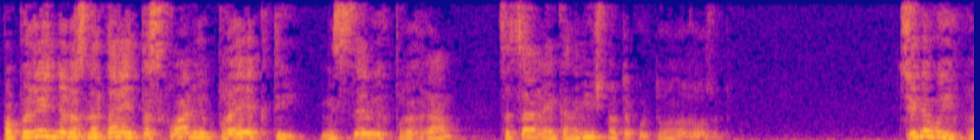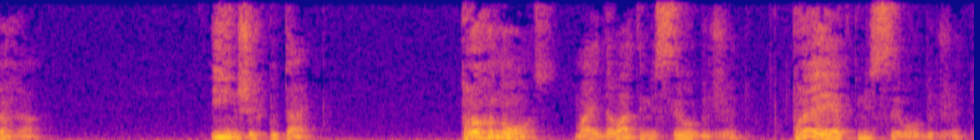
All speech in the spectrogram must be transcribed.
попередньо розглядає та схвалює проекти місцевих програм соціально-економічного та культурного розвитку, цільових програм, інших питань. Прогноз має давати місцевого бюджету, проєкт місцевого бюджету,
